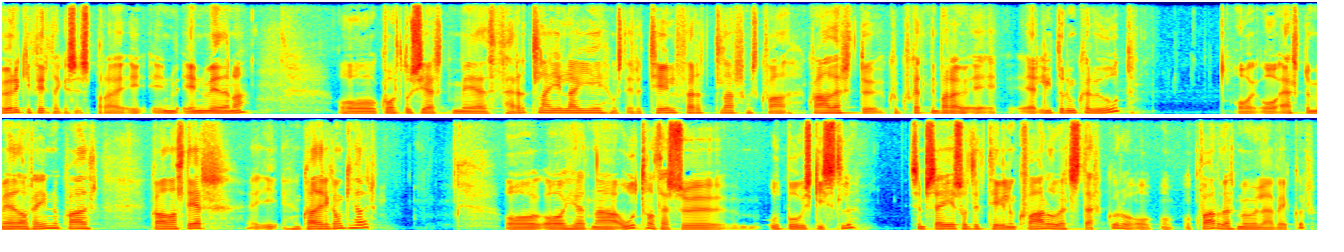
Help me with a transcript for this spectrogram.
öryggi fyrirtækisins bara inn, innviðina og hvort þú sért með ferla í lægi, eru tilferlar hvað, hvað ertu hvernig bara er, er, lítur umhverfið út? Og, og ertu með á hreinu hvað, hvað allt er hvað er í gangi hjá þér? Og, og hérna út frá þessu útbúið skýslu sem segir svolítið til um hvar þú ert sterkur og, og, og hvar þú ert mögulega veikur.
